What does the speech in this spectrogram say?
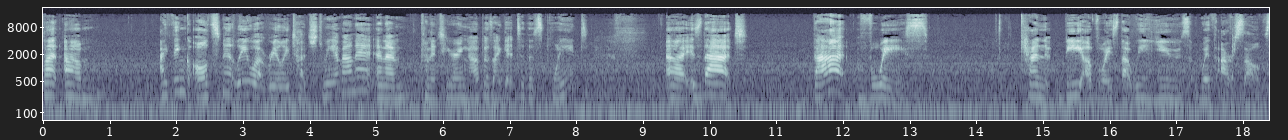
But um, I think ultimately what really touched me about it, and I'm kind of tearing up as I get to this point, uh, is that that voice can be a voice that we use with ourselves.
